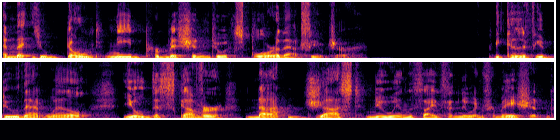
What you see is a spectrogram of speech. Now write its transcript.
and that you don't need permission to explore that future. Because if you do that well, you'll discover not just new insights and new information.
